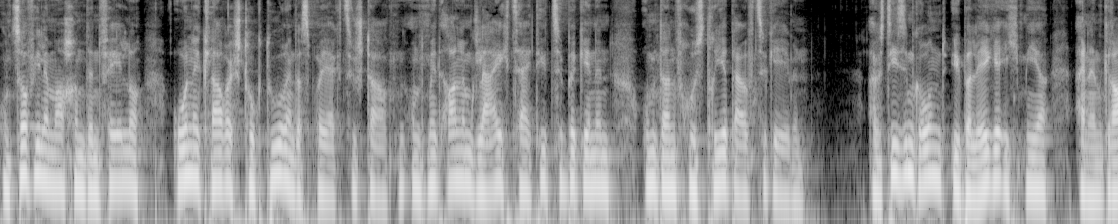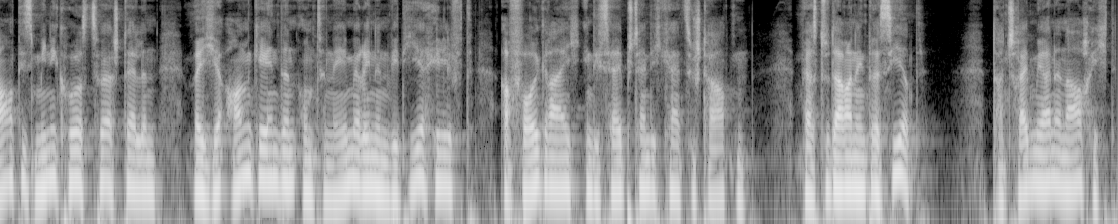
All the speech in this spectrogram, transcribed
Und so viele machen den Fehler, ohne klare Struktur in das Projekt zu starten und mit allem gleichzeitig zu beginnen, um dann frustriert aufzugeben. Aus diesem Grund überlege ich mir, einen gratis Minikurs zu erstellen, welcher angehenden Unternehmerinnen wie dir hilft, erfolgreich in die Selbstständigkeit zu starten. Wärst du daran interessiert? Dann schreib mir eine Nachricht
